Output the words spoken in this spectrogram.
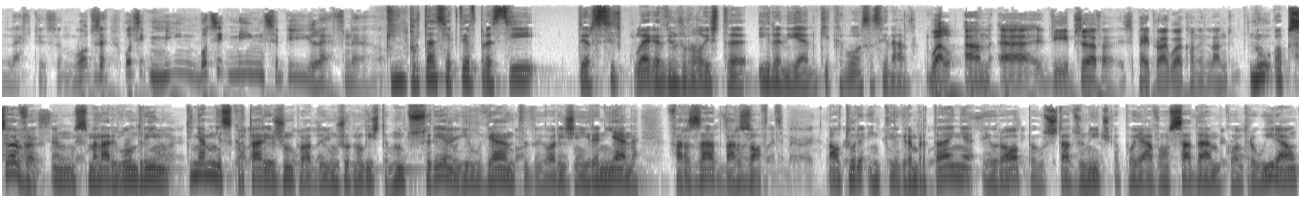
Leftism? What does that, what's it mean? What's it mean to be left now? Que importância é que teve para si ter sido colega de um jornalista iraniano que acabou assassinado? Well, um, uh, the Observer is a paper I work on in London. No Observer, um semanário londrino, tinha a minha secretária junto à de um jornalista muito sereno e elegante de origem iraniana, Farzad Barzoft. Na altura em que a Grã-Bretanha, a Europa, os Estados Unidos apoiavam Saddam contra o Irão,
